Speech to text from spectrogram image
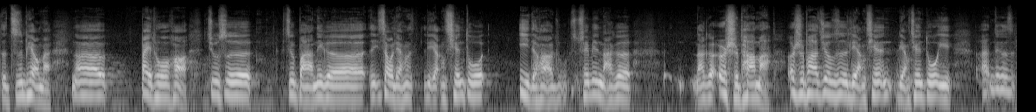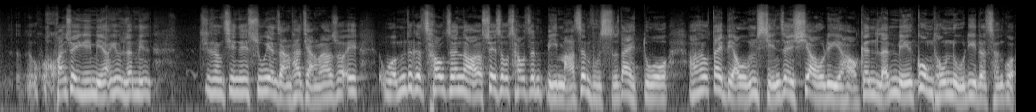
的支票嘛？那拜托哈，就是就把那个一兆两两千多亿的哈，随便拿个拿个二十趴嘛，二十趴就是两千两千多亿。啊，那个还税于民啊，因为人民就像今天苏院长他讲了，说，哎，我们这个超增啊，税收超增比马政府时代多，然后代表我们行政效率哈，跟人民共同努力的成果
